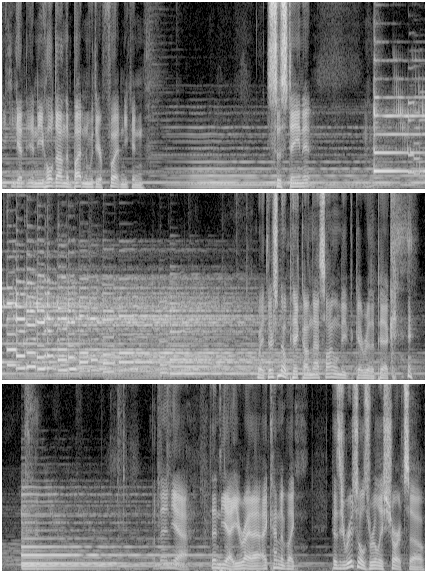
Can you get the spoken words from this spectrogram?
You can get, and you hold down the button with your foot and you can sustain it. Mm-hmm. Wait, there's no pick on that song. Let me get rid of the pick. but then, yeah, then, yeah, you're right. I, I kind of like, because the original's really short, so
